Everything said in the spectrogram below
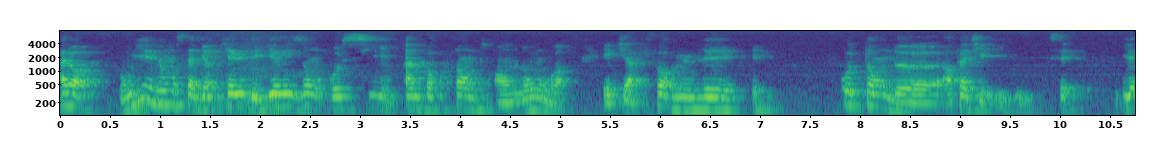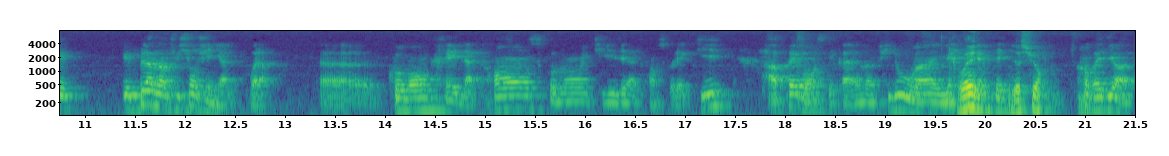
Alors, oui et non, c'est-à-dire qu'il y a eu des guérisons aussi importantes en nombre et qui a formulé autant de. En fait, il, a eu plein d'intuitions géniales. Voilà. Euh, comment créer de la transe, comment utiliser la transe collective. Après, bon, c'était quand même un filou. Hein. oui, bien sûr. On va dire,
